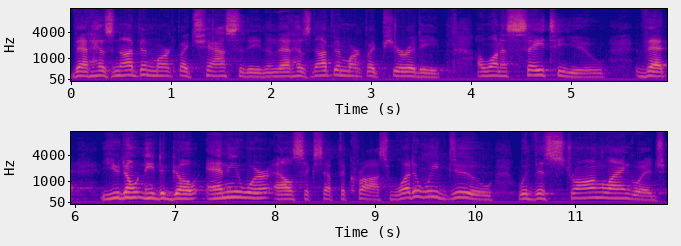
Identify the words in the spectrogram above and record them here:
that has not been marked by chastity and that has not been marked by purity, I want to say to you that you don't need to go anywhere else except the cross. What do we do with this strong language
